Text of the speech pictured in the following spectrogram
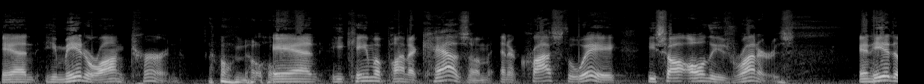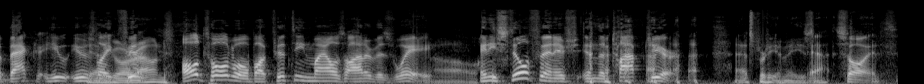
and he made a wrong turn. oh no! And he came upon a chasm, and across the way, he saw all these runners. And he had to back. He, he was like, around. all total, about 15 miles out of his way. Oh. And he still finished in the top tier. That's pretty amazing. Yeah, so it's,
